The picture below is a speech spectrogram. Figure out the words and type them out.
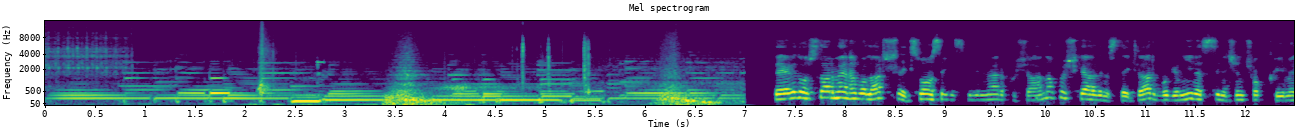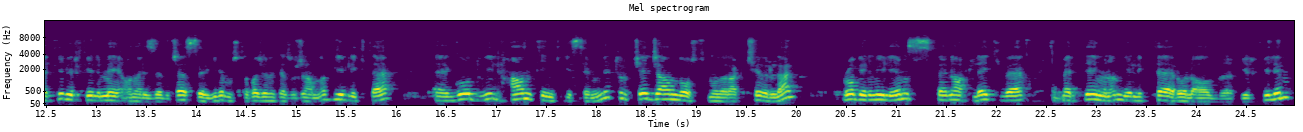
Değerli dostlar merhabalar. Eksi 18 filmler kuşağına hoş geldiniz tekrar. Bugün yine sizin için çok kıymetli bir filmi analiz edeceğiz sevgili Mustafa Canetes Hocam'la birlikte. E, Good Will Hunting isimli Türkçe Can Dostum olarak çevrilen Robin Williams, Ben Affleck ve Matt Damon'ın birlikte rol aldığı bir film.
